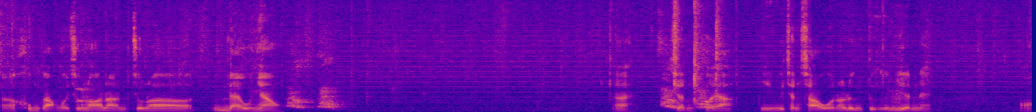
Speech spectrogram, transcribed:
ờ, khung cọng của chúng nó là chúng nó đều nhau. À, chân khỏe nhìn cái chân sau của nó đứng tự nhiên đấy. Đó.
